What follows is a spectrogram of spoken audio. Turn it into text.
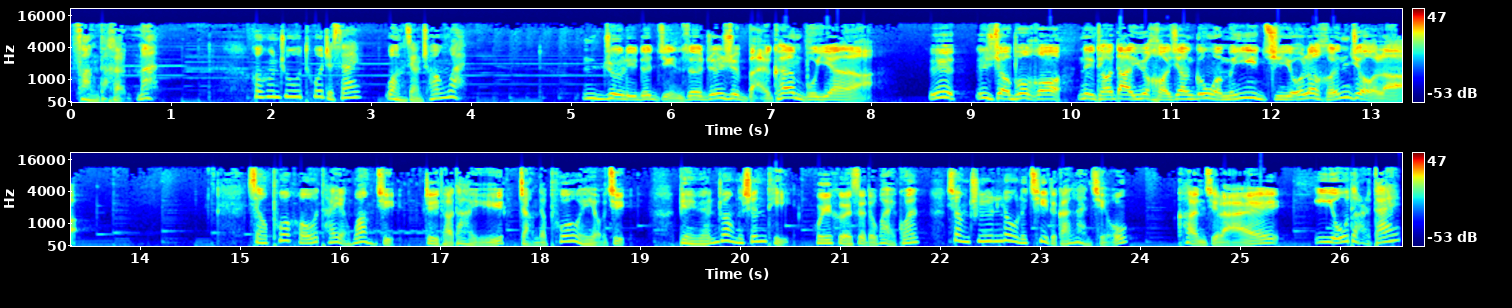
放得很慢，哼哼猪托着腮望向窗外，这里的景色真是百看不厌啊！诶，小泼猴，那条大鱼好像跟我们一起游了很久了。小泼猴抬眼望去，这条大鱼长得颇为有趣，扁圆状的身体，灰褐色的外观，像只漏了气的橄榄球，看起来有点呆。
